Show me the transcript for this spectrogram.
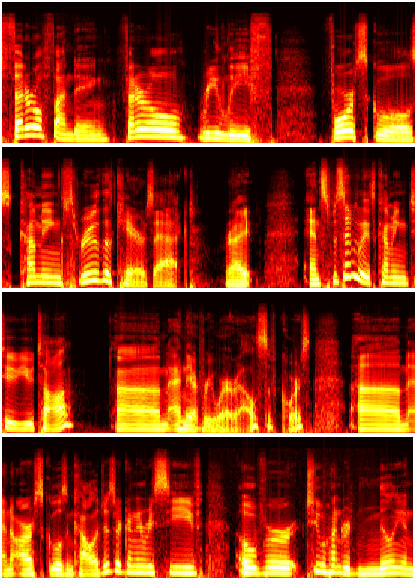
federal funding, federal relief for schools coming through the CARES Act, right? And specifically, it's coming to Utah. Um, and everywhere else, of course. Um, and our schools and colleges are going to receive over $200 million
